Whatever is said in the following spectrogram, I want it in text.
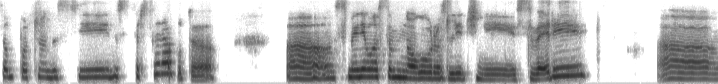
Съм почна да си, да си търся работа. А, сменила съм много различни сфери. А,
